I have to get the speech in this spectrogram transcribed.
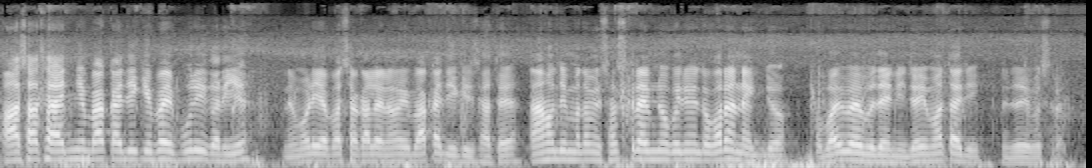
આ સાથે આજની બાકાજી કી ભાઈ પૂરી કરીએ. ને મળીએ પાછા કાલે નવી બાકાજી સાથે. ત્યાં સુધીમાં તમે સબસ્ક્રાઇબ ન કર્યું તો કરે નાખજો. તો બાય બાય બધાની જય માતાજી જય વસરાજ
